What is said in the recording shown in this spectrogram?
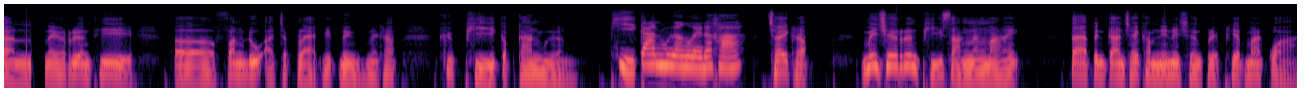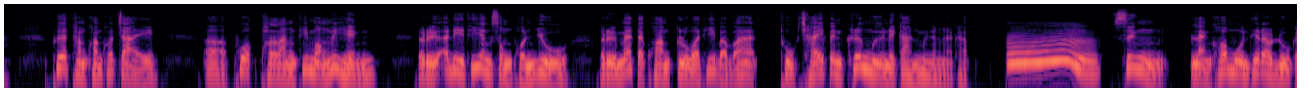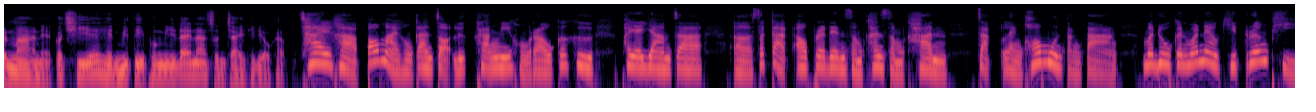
กันในเรื่องที่เอ่อฟังดูอาจจะแปลกนิดนึงนะครับ คือผีกับการเมือง ผีการเมืองเลยนะคะ ใช่ครับ ไม่ใช่เรื่องผีสางนางไม้ แต่เป็นการใช้คำนี้ในเชิงเปรียบเทียบมากกว่า เพื่อทำความเข้าใจเอ่อพวกพลังที่มองไม่เห็น หรืออดีตที่ยังส่งผลอยู่ หรือแม้แต่ความกลัวที่แบบว่าถูกใช้เป็นเครื่องมือในการเมืองอะครับ อืมซึ่ง แหล่งข้อมูลที่เราดูกันมาเนี่ยก็ชี้ให้เห็นมิติพวกนี้ได้น่าสนใจทีเดียวครับ ใช่ค่ะ เป้าหมายของการเจาะลึกครั้งนี้ของเราก็คือ พยายามจะเอ่อสกัดเอาประเด็นสำคัญสำคัญๆจากแหล่งข้อมูลต่างๆ มาดูกันว่าแนวคิดเรื่องผี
